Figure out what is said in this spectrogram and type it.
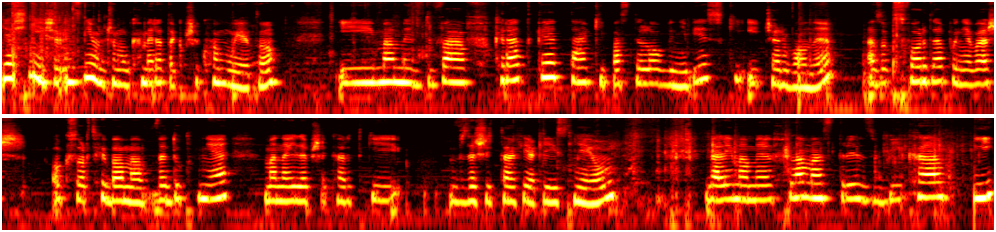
jaśniejsze, więc nie wiem czemu kamera tak przekłamuje to. I mamy dwa w kratkę, taki pastelowy niebieski i czerwony. A z Oxforda, ponieważ Oxford chyba ma, według mnie, ma najlepsze kartki w zeszytach, jakie istnieją. Dalej mamy flamastry z Bika i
